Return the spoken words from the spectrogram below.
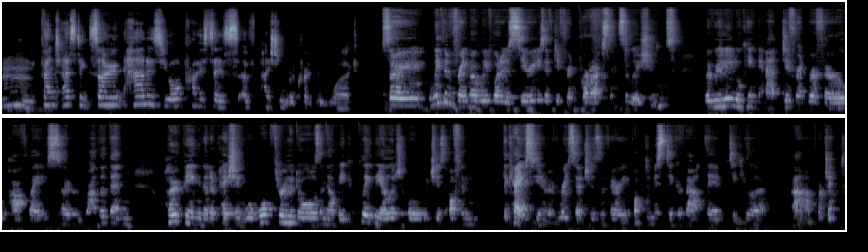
Mm, fantastic. So, how does your process of patient recruitment work? So, with Evrima, we've got a series of different products and solutions. We're really looking at different referral pathways. So, rather than hoping that a patient will walk through the doors and they'll be completely eligible, which is often the case, you know, researchers are very optimistic about their particular uh, project.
